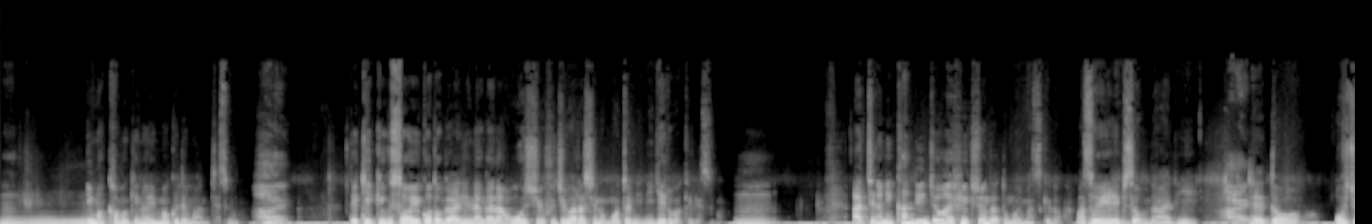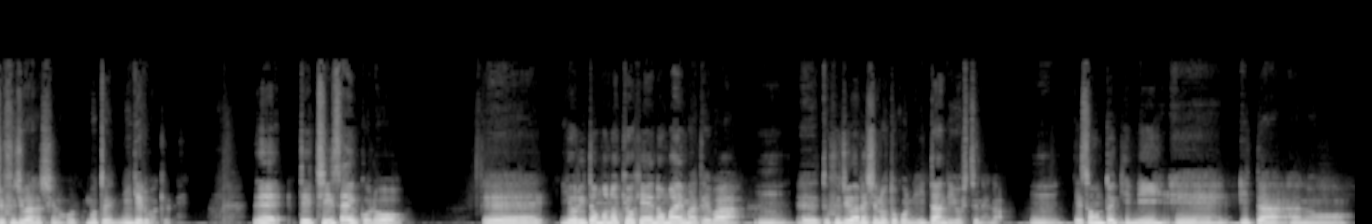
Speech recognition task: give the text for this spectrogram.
うん。今歌舞伎の演目でもあるんですよ。はい。で、結局そういうことがありながら、欧州藤原氏の元に逃げるわけですよ。うん。あ、ちなみに勧進帳はフィクションだと思いますけど、まあそういうエピソードがあり、はい。えっ、と、欧州藤原氏の元に逃げるわけで。で、で、小さい頃、えー、頼朝の挙兵の前までは、うん。えっ、と、藤原氏のところにいたんで、義経が。うん。で、その時に、えーいた、あの、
